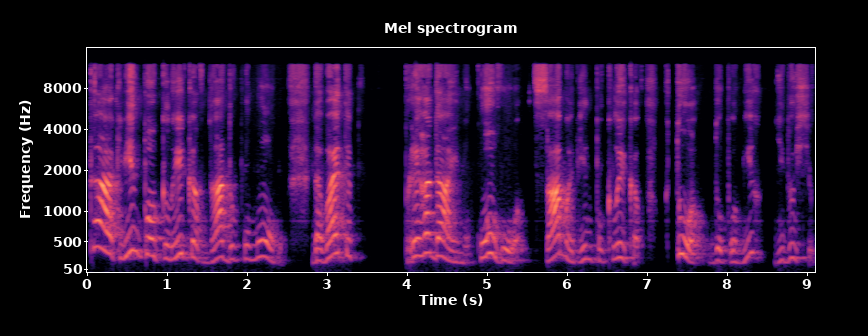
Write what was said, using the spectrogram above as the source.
Так, він покликав на допомогу. Давайте пригадаємо, кого саме він покликав, хто допоміг дідусю.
